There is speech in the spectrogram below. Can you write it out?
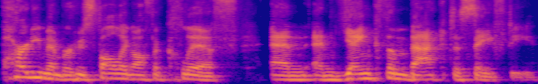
party member who's falling off a cliff and and yank them back to safety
